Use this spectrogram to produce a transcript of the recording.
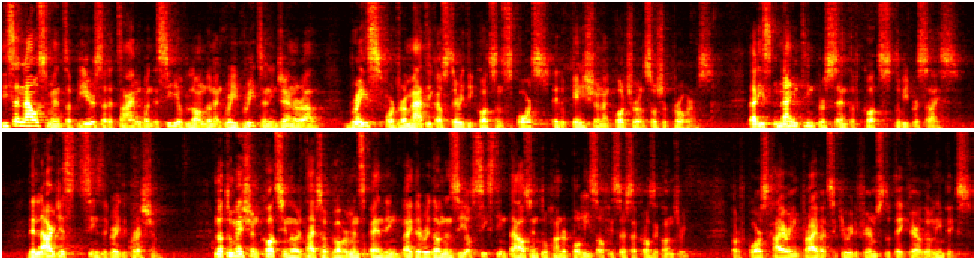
This announcement appears at a time when the City of London and Great Britain in general brace for dramatic austerity cuts on sports, education, and cultural and social programs. That is 19% of cuts, to be precise, the largest since the Great Depression. Not to mention cuts in other types of government spending, like the redundancy of 16,200 police officers across the country, but of course hiring private security firms to take care of the Olympics.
